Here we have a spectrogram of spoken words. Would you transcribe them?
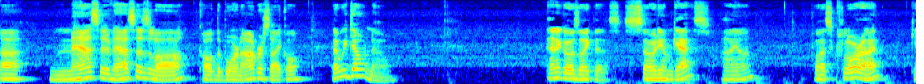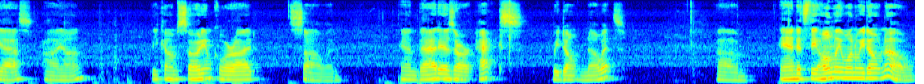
uh, massive Hess's law called the Born-Haber cycle that we don't know. And it goes like this. Sodium gas ion plus chloride gas ion becomes sodium chloride solid. And that is our X. We don't know it. Um, and it's the only one we don't know.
